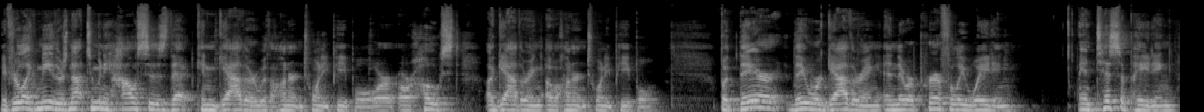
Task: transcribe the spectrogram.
If you're like me, there's not too many houses that can gather with 120 people or, or host a gathering of 120 people. But there they were gathering and they were prayerfully waiting, anticipating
